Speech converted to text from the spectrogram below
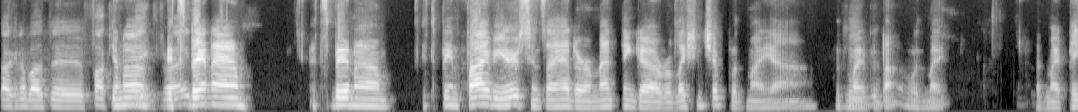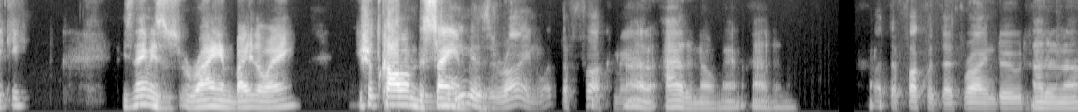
Talking about the fucking You know, pigs, right? it's been um it's been um it's been five years since I had a romantic uh, relationship with my uh with my with my with my piggy. His name is Ryan, by the way. You should call him the His same. name is Ryan. What the fuck, man? I, don't- I don't know, man. I don't know. what the fuck with that Ryan dude? I don't know.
